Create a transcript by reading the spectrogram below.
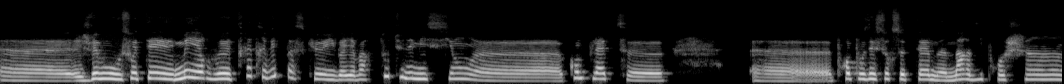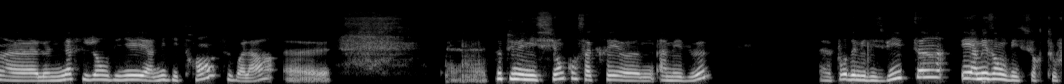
Euh, je vais vous souhaiter meilleurs vœux très très vite parce qu'il va y avoir toute une émission euh, complète euh, euh, proposée sur ce thème mardi prochain, le 9 janvier à 12h30. Voilà, toute une émission consacrée à mes vœux pour 2018 et à mes envies surtout.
